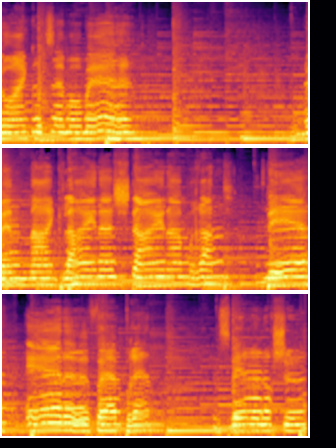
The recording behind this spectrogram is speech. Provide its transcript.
nur ein kurzer Moment. Wenn ein kleiner Stein am Rand der Erde verbrennt, es wäre doch schön,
